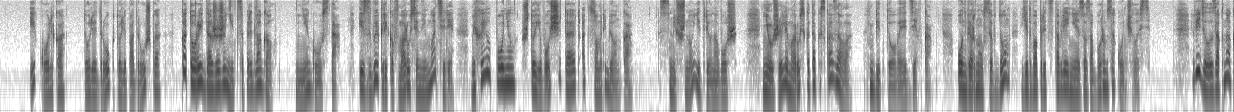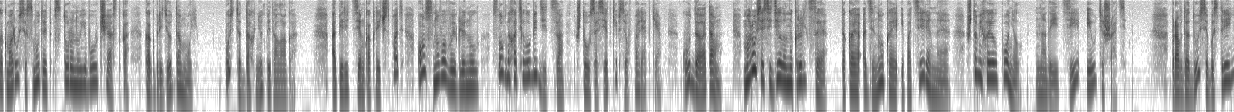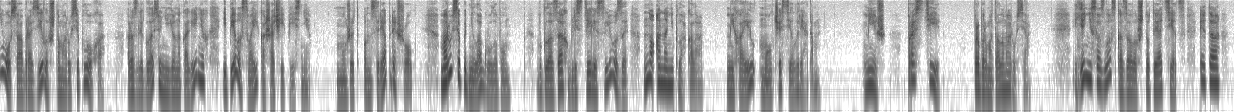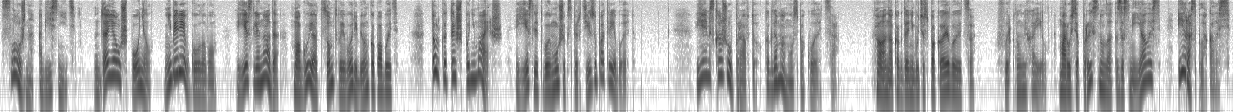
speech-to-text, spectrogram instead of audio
И Колька, то ли друг, то ли подружка, который даже жениться предлагал. Не густо. Из выкриков Марусиной матери Михаил понял, что его считают отцом ребенка. Смешно, ядрёна вошь. Неужели Маруська так и сказала? Бедовая девка. Он вернулся в дом, едва представление за забором закончилось. Видел из окна, как Маруся смотрит в сторону его участка, как бредет домой. Пусть отдохнет бедолага. А перед тем, как лечь спать, он снова выглянул, словно хотел убедиться, что у соседки все в порядке. Куда там? Маруся сидела на крыльце, такая одинокая и потерянная, что Михаил понял, надо идти и утешать. Правда, Дуся быстрее него сообразила, что Марусе плохо, разлеглась у нее на коленях и пела свои кошачьи песни. Может, он зря пришел? Маруся подняла голову. В глазах блестели слезы, но она не плакала. Михаил молча сел рядом. «Миш, прости», — пробормотала Маруся. «Я не со зла сказала, что ты отец. Это сложно объяснить». «Да я уж понял. Не бери в голову. Если надо, могу и отцом твоего ребенка побыть. Только ты ж понимаешь, если твой муж экспертизу потребует. Я им скажу правду, когда мама успокоится. А она когда-нибудь успокаивается, фыркнул Михаил. Маруся прыснула, засмеялась и расплакалась.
